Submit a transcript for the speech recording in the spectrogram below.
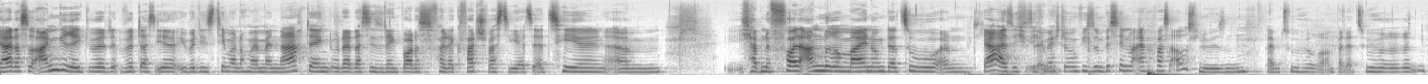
ja, das so angeregt wird, wird, dass ihr über dieses Thema nochmal mehr nachdenkt oder dass ihr so denkt, boah, das ist voll der Quatsch, was die jetzt erzählen. Ähm, ich habe eine voll andere Meinung dazu. Und ja, also ich, ich möchte irgendwie so ein bisschen einfach was auslösen beim Zuhörer und bei der Zuhörerin.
